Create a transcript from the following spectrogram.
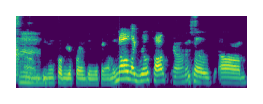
Um, mm. Um, even from your friends and your family. No, like real talk. Yeah, because um,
